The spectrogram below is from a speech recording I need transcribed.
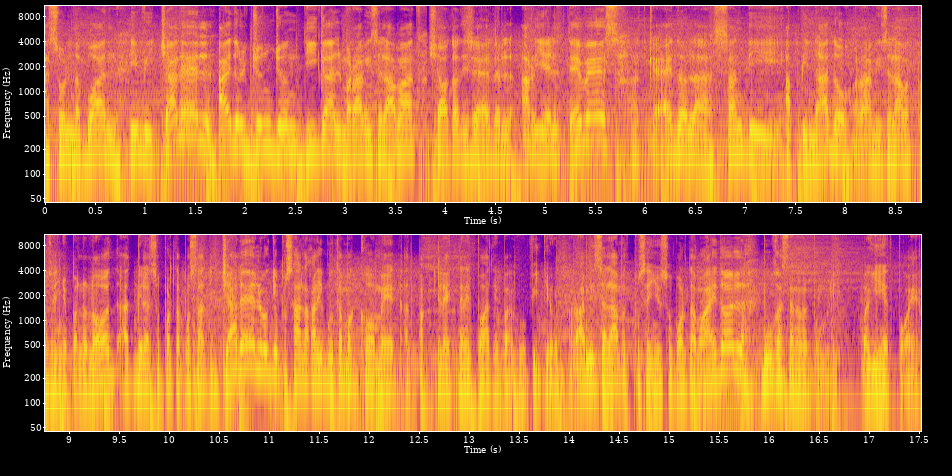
Azul na Buwan TV channel. Idol Jun Jun Digal. Maraming salamat. Shoutout din sa Idol Ariel Teves at kay Idol ah, Sandy Apinado. Maraming salamat po sa inyong panonood at bilang suporta po sa ating channel, huwag niyo po sana kalimutan mag-comment at paki-like na rin po ating bagong video. Maraming salamat po sa inyong suporta mga idol. Bukas na naman po muli. Mag-ingat po kayo.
